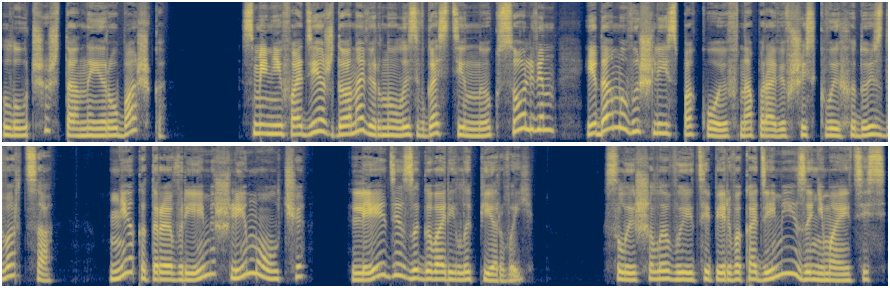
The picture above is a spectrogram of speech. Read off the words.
лучше штаны и рубашка. Сменив одежду, она вернулась в гостиную к Сольвин, и дамы вышли из покоев, направившись к выходу из дворца. Некоторое время шли молча. Леди заговорила первой. «Слышала, вы теперь в академии занимаетесь?»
